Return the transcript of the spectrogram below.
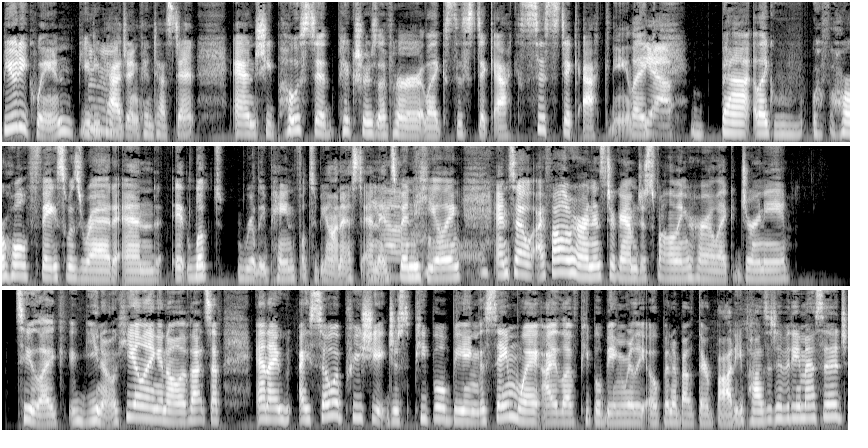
beauty queen beauty pageant contestant and she posted pictures of her like cystic ac- cystic acne like Yeah. ba- like r- her whole face was red and it looked really painful to be honest and it's been healing. And so I follow her on Instagram just following her like journey to like you know healing and all of that stuff and i i so appreciate just people being the same way i love people being really open about their body positivity message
